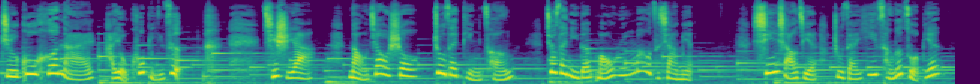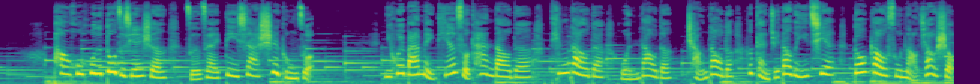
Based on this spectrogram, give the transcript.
只顾喝奶，还有哭鼻子。其实呀，脑教授住在顶层，就在你的毛绒帽子下面；新小姐住在一层的左边，胖乎乎的肚子先生则在地下室工作。你会把每天所看到的、听到的、闻到的、尝到的和感觉到的一切都告诉脑教授，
